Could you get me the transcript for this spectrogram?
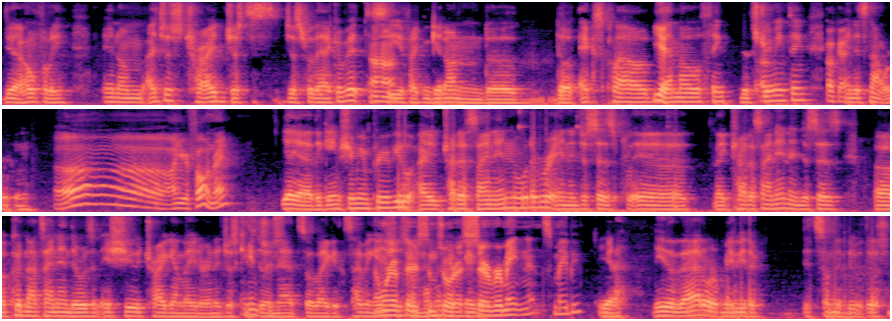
Yeah, hopefully. And um, I just tried just just for the heck of it to Uh-huh. see if I can get on the the XCloud Yeah. demo thing, the streaming thing, Okay. and it's not working. Oh, on your phone, right? Yeah, yeah, the game streaming preview. I try to sign in or whatever, and it just says uh, like try to sign in, and just says uh, could not sign in. There was an issue. Try again later, and it just keeps doing that. So like it's having. I wonder if there's some sort of maybe- server maintenance, maybe. Yeah, either that or maybe it's something to do with this.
